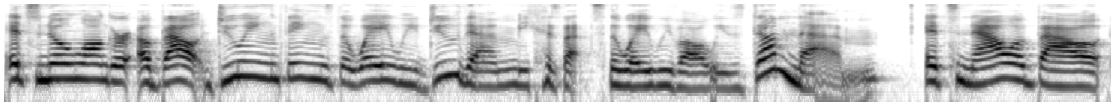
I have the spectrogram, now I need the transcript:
It's no longer about doing things the way we do them because that's the way we've always done them. It's now about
